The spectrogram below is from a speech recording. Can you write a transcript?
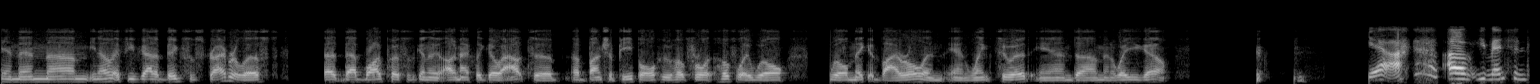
and then, um, you know, if you've got a big subscriber list, that that blog post is going to automatically go out to a bunch of people who hopefully hopefully will will make it viral and and link to it, and um, and away you go. Yeah, um, you mentioned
